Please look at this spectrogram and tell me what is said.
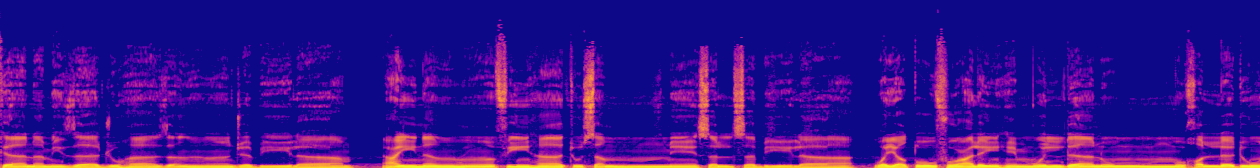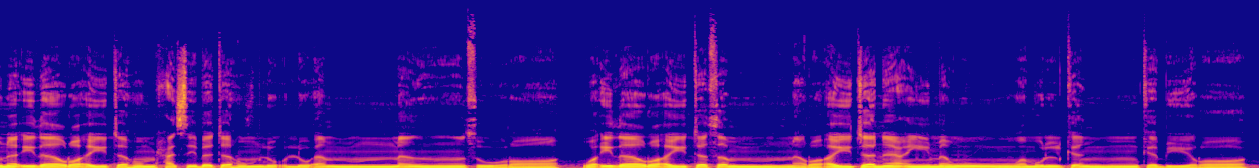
كان مزاجها زنجبيلا. عينا فيها تسمي سلسبيلا ويطوف عليهم ولدان مخلدون إذا رأيتهم حسبتهم لؤلؤا منثورا وإذا رأيت ثم رأيت نعيما وملكا كبيرا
